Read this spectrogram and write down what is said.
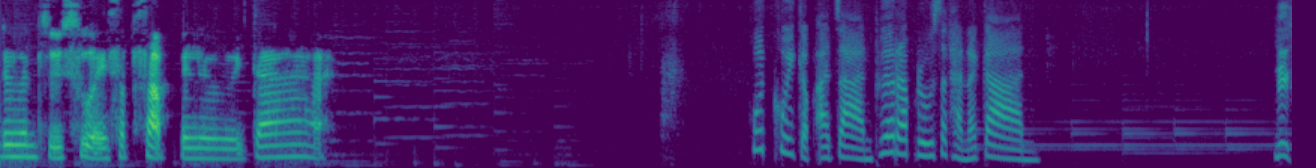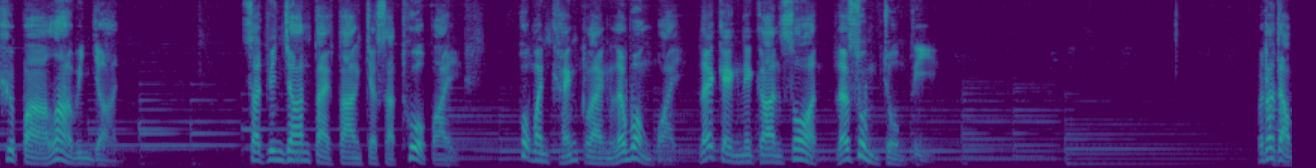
เดินสวยๆ สับๆ ไปเลยจ้า พูดคุยกับอาจารย์เพื่อรับรู้สถานการณ์ นี่คือป่าล่าวิญญาณ สัตว์วิญญาณแตกต่างจากสัตว์ทั่วไป พวกมันแข็งแกร่งและว่องไว และเก่งในการซ่อนและซุ่มโจมตี ระดับ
